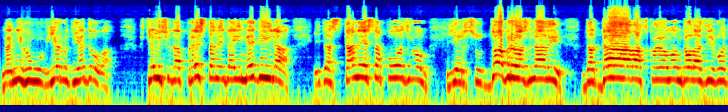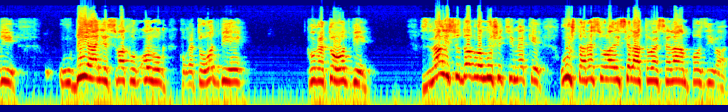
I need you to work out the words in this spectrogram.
na njihovu vjeru djedova, htjeli su da prestane da i ne dira i da stane sa pozivom jer su dobro znali da dava s kojom on dolazi vodi ubijanje svakog onog koga to odbije koga to odbije. Znali su dobro mušici Meke u šta Resula i Selatu Selam poziva.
